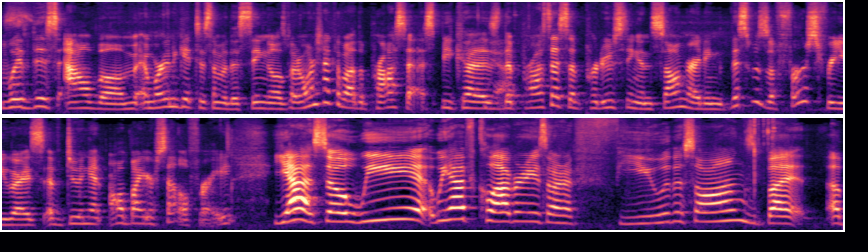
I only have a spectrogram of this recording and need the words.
with this album, and we're gonna get to some of the singles, but I want to talk about the process because Yeah. the process of producing and songwriting, this was a first for you guys of doing it all by yourself, right? Yeah, so we we have collaborators on a few of the songs, but a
